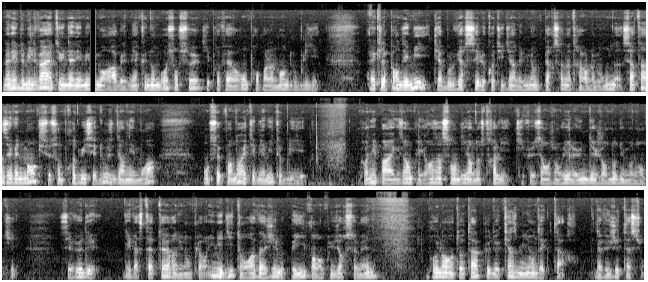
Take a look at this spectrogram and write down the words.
L'année 2020 a été une année mémorable, bien que nombreux sont ceux qui préféreront probablement l'oublier. Avec la pandémie qui a bouleversé le quotidien de millions de personnes à travers le monde, certains événements qui se sont produits ces 12 derniers mois ont cependant été bien vite oubliés. Prenez par exemple les grands incendies en Australie, qui faisaient en janvier la une des journaux du monde entier. Ces vœux dévastateurs et d'une ampleur inédite ont ravagé le pays pendant plusieurs semaines, brûlant au total plus de 15 millions d'hectares de végétation.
